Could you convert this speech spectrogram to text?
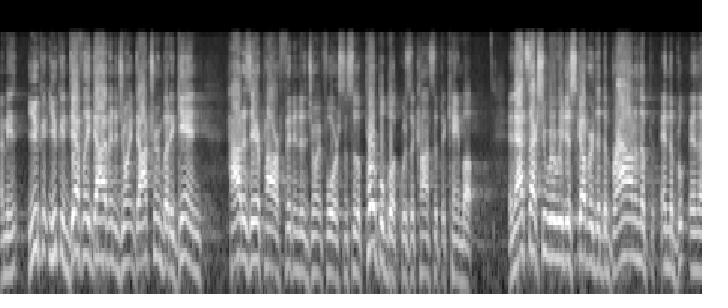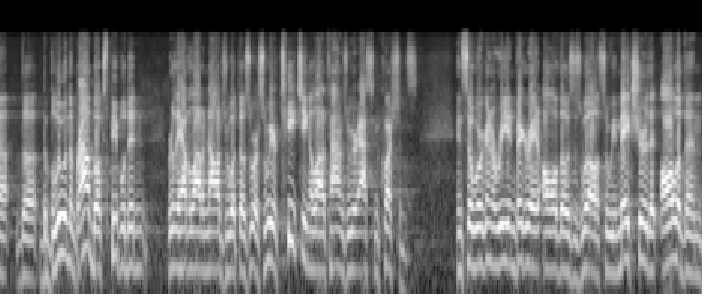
I mean, you can, you can definitely dive into joint doctrine, but again, how does air power fit into the joint force? And so the purple book was the concept that came up. And that's actually where we discovered that the brown and the, and the, and the, the, the blue and the brown books, people didn't really have a lot of knowledge of what those were. So we were teaching a lot of times, we were asking questions. And so we're going to reinvigorate all of those as well. So we make sure that all of them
